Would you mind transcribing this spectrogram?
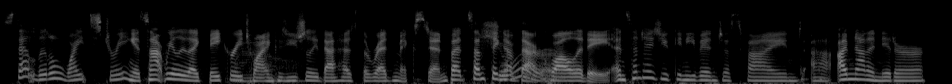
it's that little white string. It's not really like bakery twine because usually that has the red mixed in, but something of that quality. And sometimes you can even just find. Uh, I'm not a knitter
